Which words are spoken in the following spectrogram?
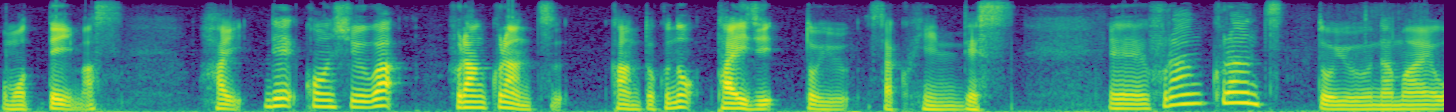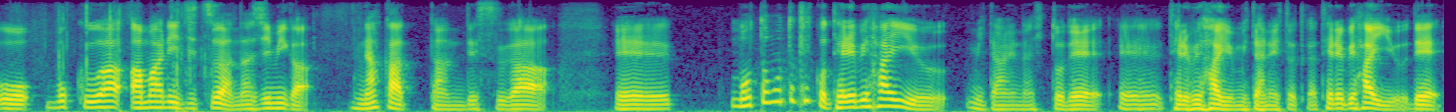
思っています。はい。で、今週はフランク・ランツ監督の退治という作品です。えー、フランク・ランツという名前を僕はあまり実は馴染みがなかったんですが、えー、もともと結構テレビ俳優みたいな人で、えー、テレビ俳優みたいな人とかテレビ俳優で、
